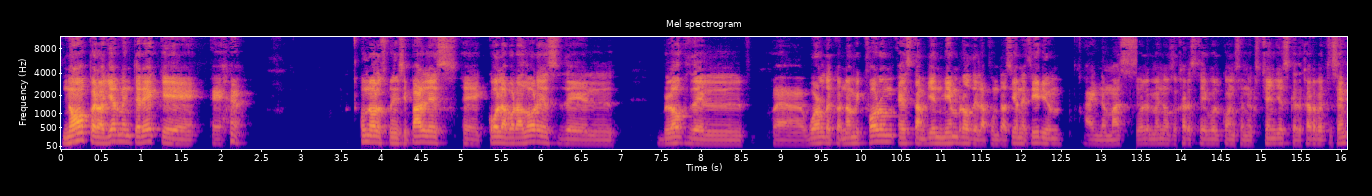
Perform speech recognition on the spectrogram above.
No, pero ayer me enteré que eh, uno de los principales eh, colaboradores del blog del eh, World Economic Forum es también miembro de la Fundación Ethereum. Hay nomás suele menos dejar stablecoins en exchanges que dejar BTC.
